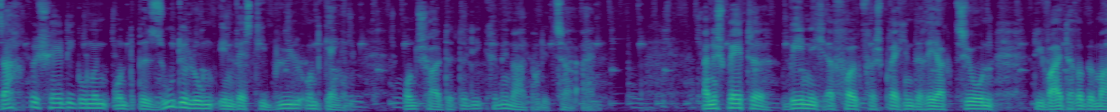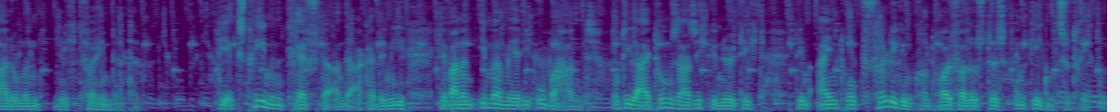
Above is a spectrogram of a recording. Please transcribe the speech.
Sachbeschädigungen und Besudelung in Vestibül und Gängen und schaltete die Kriminalpolizei ein. Eine späte, wenig erfolgversprechende Reaktion, die weitere Bemalungen nicht verhinderte. Die extremen Kräfte an der Akademie gewannen immer mehr die Oberhand und die Leitung sah sich genötigt, dem Eindruck völligen Kontrollverlustes entgegenzutreten.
